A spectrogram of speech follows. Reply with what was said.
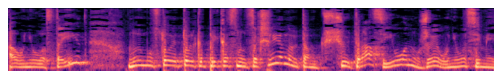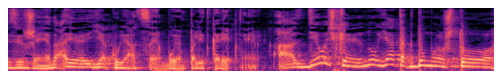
а у него стоит, ну, ему стоит только прикоснуться к члену, там, чуть-чуть раз, и он уже, у него семяизвержение, да, эякуляция, будем политкорректными. А с девочкой, ну, я так думаю, что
